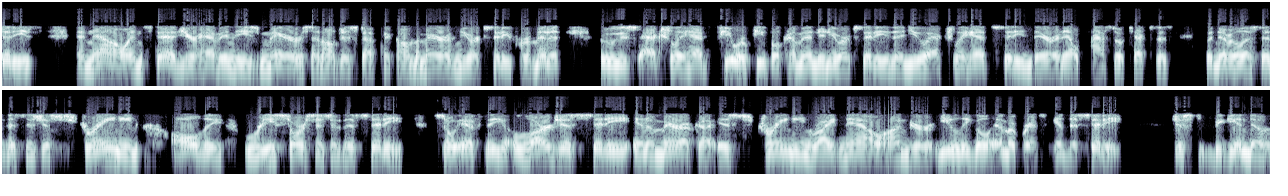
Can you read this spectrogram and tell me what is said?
cities. And now instead you're having these mayors, and I'll just uh, pick on the mayor of New York City for a minute, who's actually had fewer people come into New York City than you actually had sitting there in El Paso, Texas. But nevertheless, said this is just straining all the resources of this city. So if the largest city in America is straining right now under illegal immigrants in the city, just begin to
